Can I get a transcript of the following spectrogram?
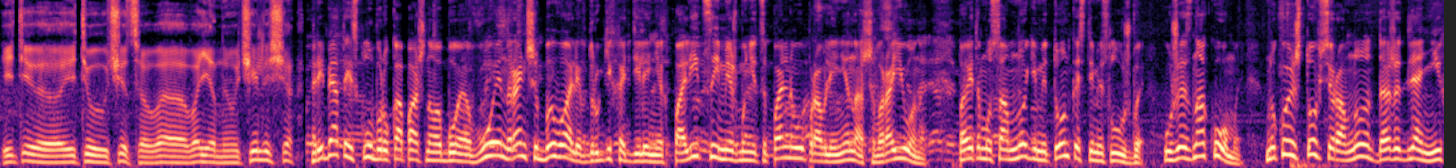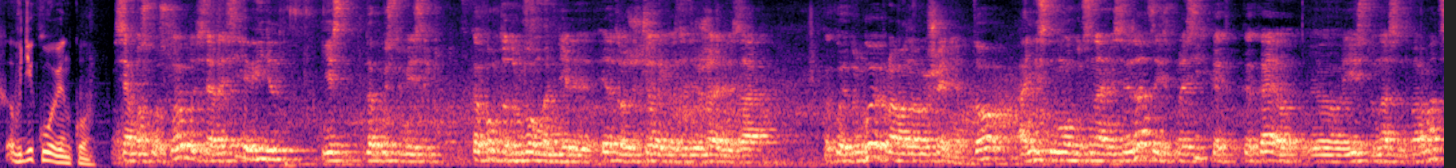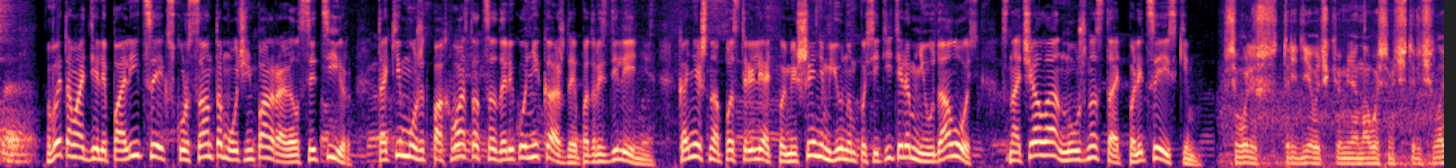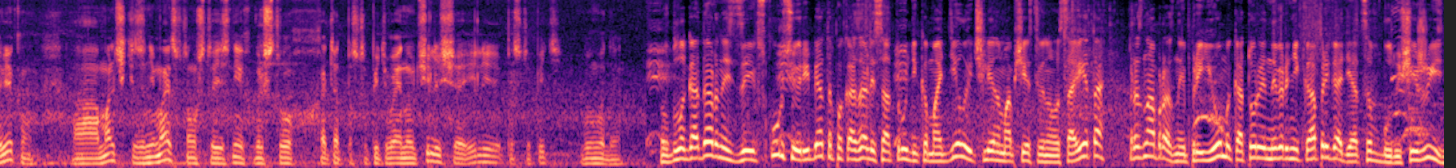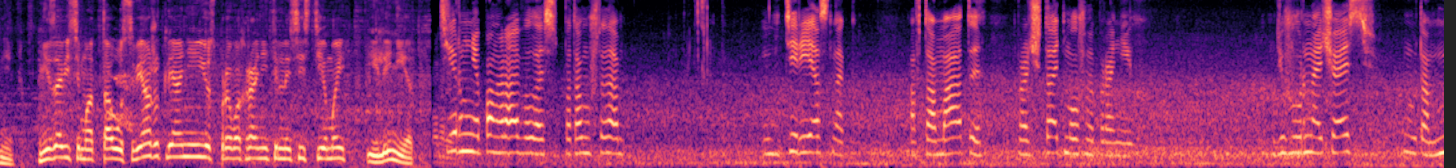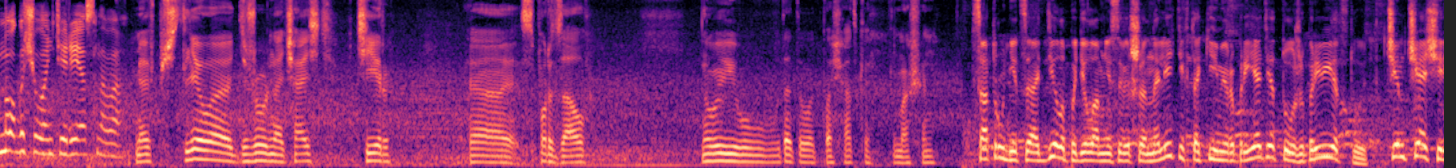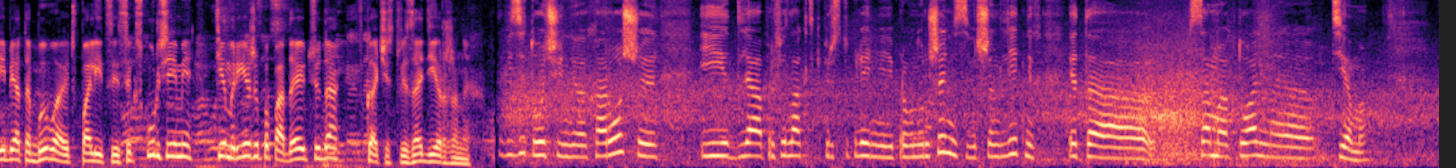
идти, идти учиться в военное училище. Ребята из клуба рукопашного боя «Воин» раньше бывали в других отделениях полиции межмуниципального управления нашего района. Поэтому со многими тонкостями службы уже знакомы. Но кое-что все равно даже для них в диковинку. Вся Московская область, вся Россия видит, если, допустим, если в каком-то другом отделе этого же человека задержали за какое-то другое правонарушение, то они могут с нами связаться и спросить, как, какая э, есть у нас информация. В этом отделе полиции экскурсантам очень понравился ТИР. Таким может похвастаться далеко не каждое подразделение. Конечно, пострелять по мишеням юным посетителям не удалось. Сначала нужно стать полицейским. Всего лишь три девочки у меня на 84 человека, а мальчики занимаются, потому что из них большинство хотят поступить в военное училище или поступить в МВД. В благодарность за экскурсию ребята показали сотрудникам отдела и членам общественного совета разнообразные приемы, которые наверняка пригодятся в будущей жизни. Независимо от того, свяжут ли они ее с правоохранительной системой или нет. Тир мне понравилось, потому что там интересно, автоматы, прочитать можно про них. Дежурная часть, ну там много чего интересного. Меня впечатлила дежурная часть, тир, э, спортзал. Ну и вот эта вот площадка для машин. Сотрудницы отдела по делам несовершеннолетних такие мероприятия тоже приветствуют. Чем чаще ребята бывают в полиции с экскурсиями, тем реже попадают сюда в качестве задержанных. Визит очень э, хороший, и для профилактики преступлений и правонарушений совершеннолетних это самая актуальная тема.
